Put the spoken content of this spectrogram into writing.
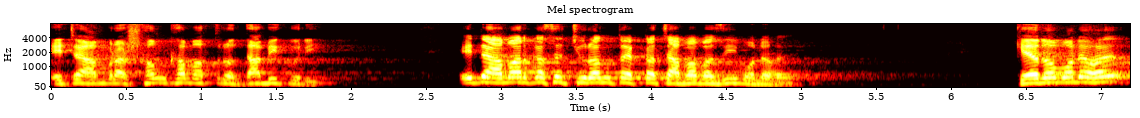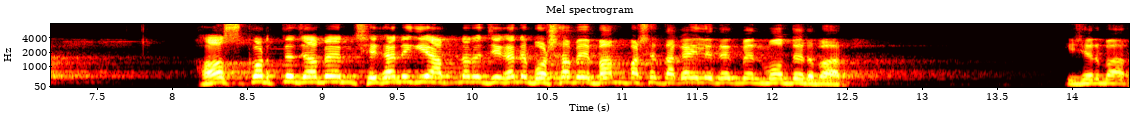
এটা আমরা সংখ্যা মাত্র দাবি করি। এটা আমার কাছে চূড়ান্ত একটা চাপাবাজি মনে হয়। কেন মনে হয়? হজ করতে যাবেন, সেখানে গিয়ে আপনারা যেখানে বসাবে, বাম পাশে তাকাইলে দেখবেন মদের বার। কিসের বার?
